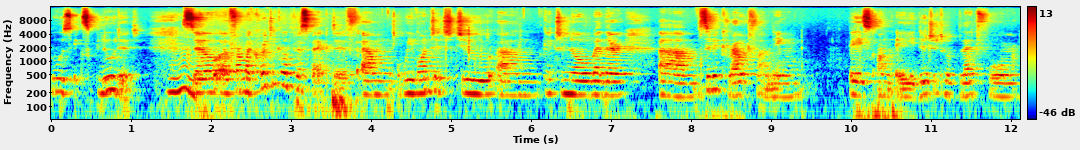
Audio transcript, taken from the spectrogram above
who is excluded. Mm. So, uh, from a critical perspective, um, we wanted to um, get to know whether um, civic crowdfunding based on a digital platform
